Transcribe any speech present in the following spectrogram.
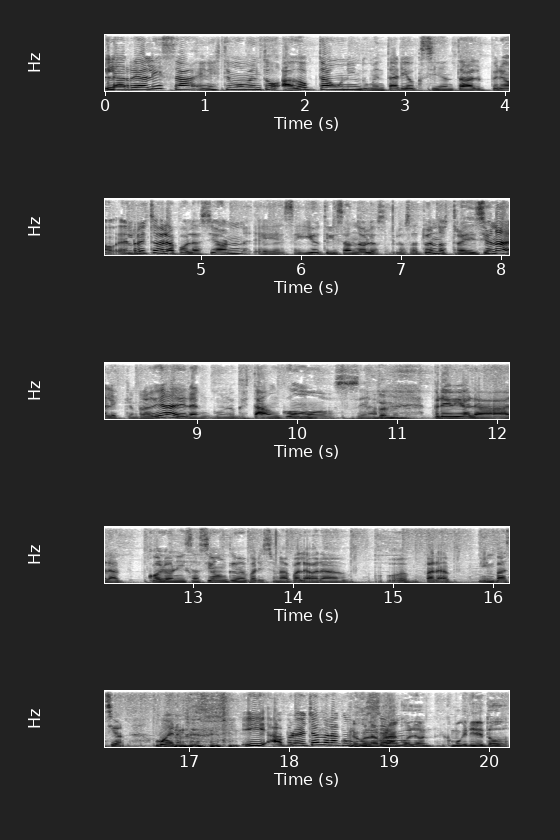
La realeza en este momento adopta una indumentaria occidental, pero el resto de la población eh, seguía utilizando los, los, atuendos tradicionales, que en realidad eran con lo que estaban cómodos, o sea, previo a la, a la colonización, que me parece una palabra eh, para invasión. Bueno, y aprovechando la confusión... Pero con la Colón, es como que tiene todo.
